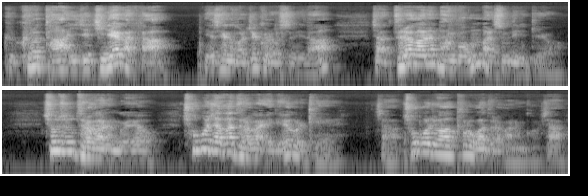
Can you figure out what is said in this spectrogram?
그 그렇다 이제 지내갔다 내 생각을 좀 그렇습니다. 자 들어가는 방법은 말씀드릴게요. 초수 들어가는 거예요. 초보자가 들어가야 돼요 그렇게. 자 초보자와 프로가 들어가는 거. 자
